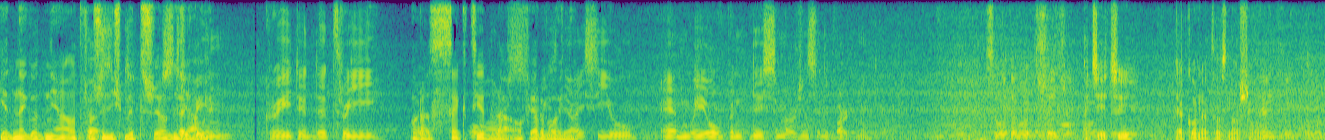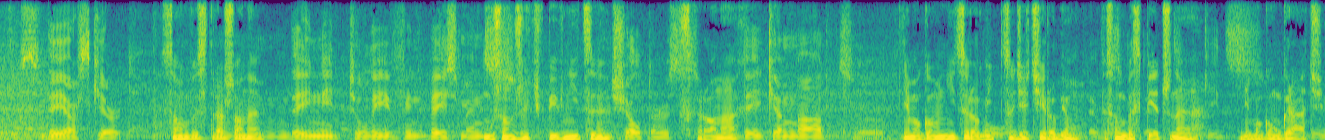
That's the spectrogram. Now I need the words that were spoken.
Jednego dnia otworzyliśmy trzy oddziały oraz sekcję dla ofiar wojny. A dzieci? Jak one to znoszą? Są wystraszone. Mm, Muszą żyć w piwnicy, shelters. schronach. Uh, Nie mogą nic robić, co dzieci robią. Są bezpieczne, nie mogą grać,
